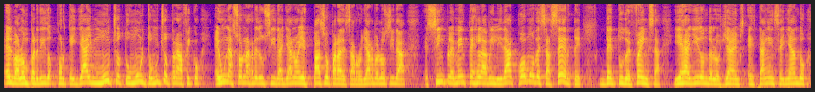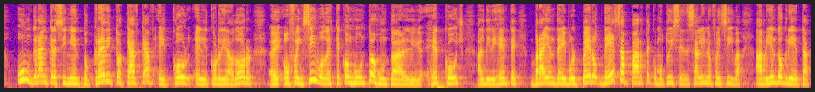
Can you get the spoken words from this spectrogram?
el balón perdido, porque ya hay mucho tumulto, mucho tráfico en una zona reducida, ya no hay espacio para desarrollar velocidad, simplemente es la habilidad cómo deshacerte de tu defensa. Y es allí donde los Giants están enseñando un gran crecimiento. Crédito a Kafka, el, co el coordinador eh, ofensivo de este conjunto, junto al head coach, al dirigente Brian Dable. Pero de esa parte, como tú dices, de esa línea ofensiva, abriendo grieta,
